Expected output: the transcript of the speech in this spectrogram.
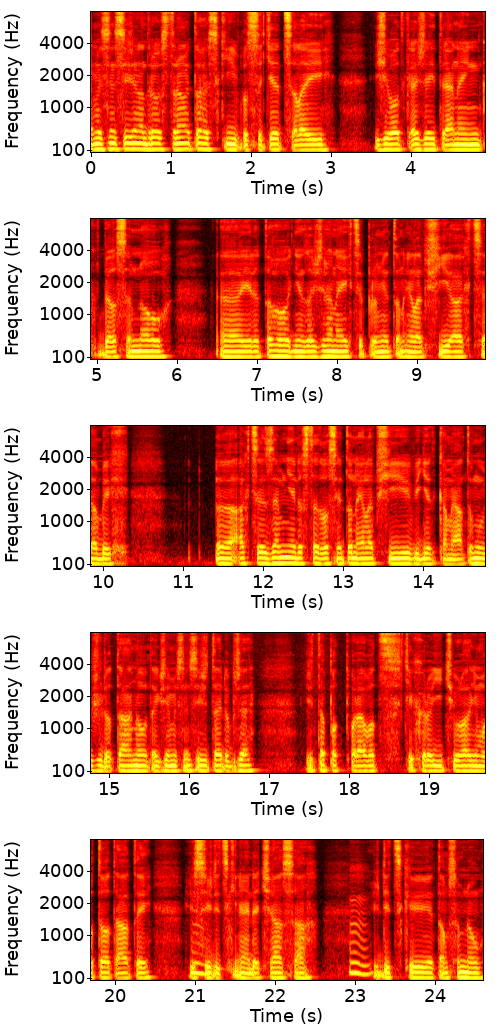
uh, myslím si, že na druhou stranu je to hezký, v podstatě celý život, každý trénink byl se mnou, uh, je do toho hodně zažraný, chce pro mě to nejlepší a chce, abych uh, a chce ze mě dostat vlastně to nejlepší, vidět, kam já to můžu dotáhnout, takže myslím si, že to je dobře že ta podpora od těch rodičů, hlavně od toho táty, že hmm. si vždycky najde čas a hmm. vždycky je tam se mnou.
